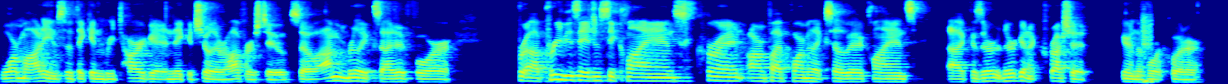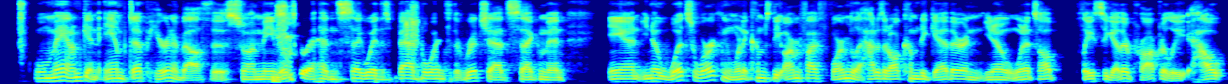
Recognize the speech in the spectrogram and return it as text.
warm audience that they can retarget and they can show their offers to. So I'm really excited for uh, previous agency clients, current ARM5 formula accelerator clients, because uh, they're they're going to crush it here in the fourth quarter. Well, man, I'm getting amped up hearing about this. So, I mean, let's go ahead and segue this bad boy into the rich ad segment. And, you know, what's working when it comes to the ARM5 formula? How does it all come together? And, you know, when it's all placed together properly, how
